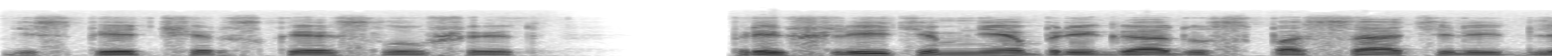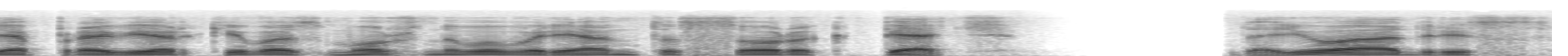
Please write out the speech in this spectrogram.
Диспетчерская слушает. «Пришлите мне бригаду спасателей для проверки возможного варианта 45. Даю адрес.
